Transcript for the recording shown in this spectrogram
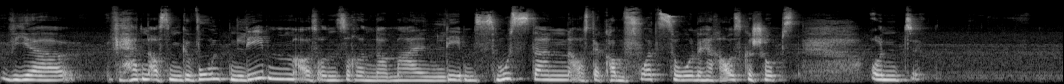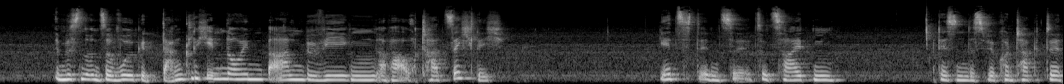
Wir werden aus dem gewohnten Leben, aus unseren normalen Lebensmustern, aus der Komfortzone herausgeschubst und wir müssen uns sowohl gedanklich in neuen Bahnen bewegen, aber auch tatsächlich. Jetzt in, zu Zeiten dessen, dass wir Kontakte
